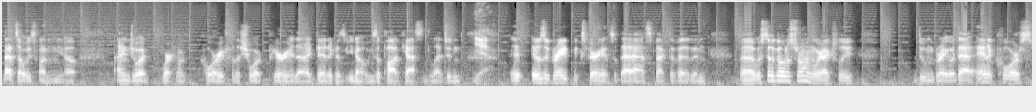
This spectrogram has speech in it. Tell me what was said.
that's always fun. You know, I enjoyed working with Corey for the short period that I did because you know he's a podcast legend. Yeah, it, it was a great experience with that aspect of it, and uh, we're still going strong. We're actually doing great with that, and of course,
